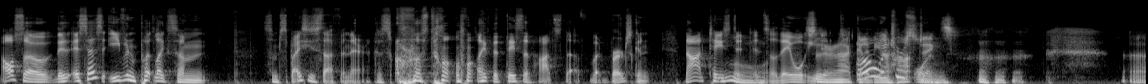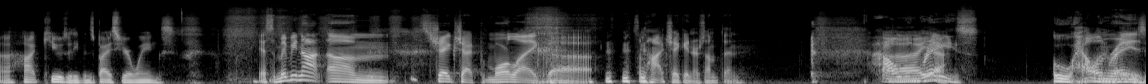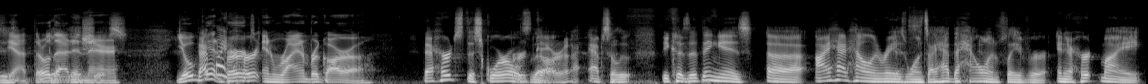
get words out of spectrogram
also, it says even put like some some spicy stuff in there because squirrels don't like the taste of hot stuff, but birds can not taste Ooh. it, and so they will so eat. they're not going to oh, be on hot ones. uh, hot cues with even spicier wings. Yeah, so maybe not um, Shake Shack, but more like uh, some hot chicken or something. Howlin' uh, Rays. Oh, Howlin' Rays. Yeah, throw delicious. that in there. You'll that get Bert hurt. and Ryan Bergara. That hurts the squirrels though. Absolutely. Because the thing is, uh, I had Howlin' Rays yes. once. I had the Howlin' flavor, and it hurt my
